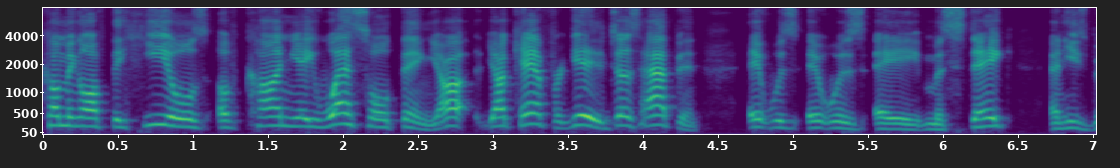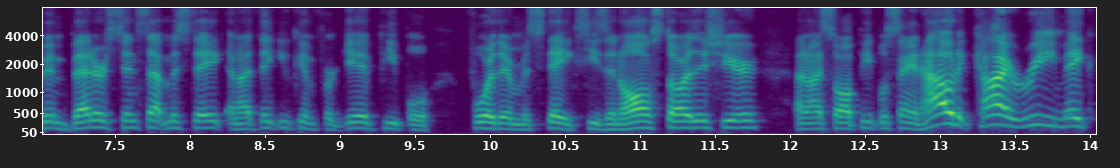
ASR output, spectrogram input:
coming off the heels of Kanye West's whole thing. Y'all, y'all can't forget it just happened. It was it was a mistake, and he's been better since that mistake. And I think you can forgive people for their mistakes. He's an all-star this year, and I saw people saying, "How did Kyrie make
